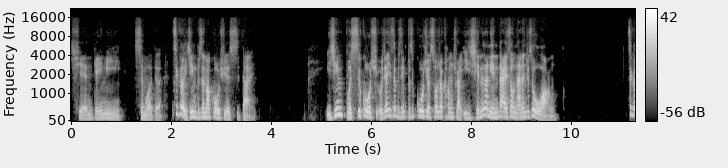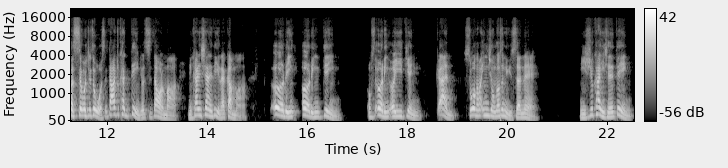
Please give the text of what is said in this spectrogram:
钱给你什么的，这个已经不是他妈过去的时代，已经不是过去。我觉得意思不是不是过去的 social contract。以前那个年代的时候，男人就是王，这个社会就是我是。大家去看电影就知道了嘛。你看现在的电影在干嘛？二零二零电影，或是二零二一电影，干所有他妈英雄都是女生呢、你去看以前的电影，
